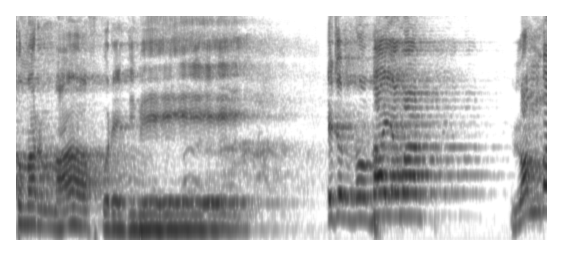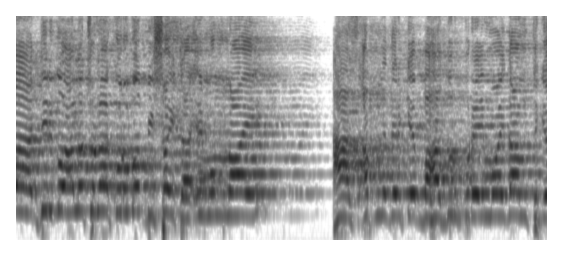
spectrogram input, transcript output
তোমার মাফ করে দিবে। এজন্য ভাই, আমার লম্বা, দীর্ঘ আলোচনা করব বিষয়টা এমন নয়। আজ আপনাদেরকে বাহাদুরপুরের ময়দান থেকে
